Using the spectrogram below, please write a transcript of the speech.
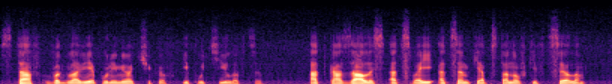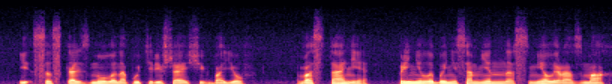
став во главе пулеметчиков и путиловцев, отказалась от своей оценки обстановки в целом и соскользнула на пути решающих боев, восстание приняло бы, несомненно, смелый размах.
